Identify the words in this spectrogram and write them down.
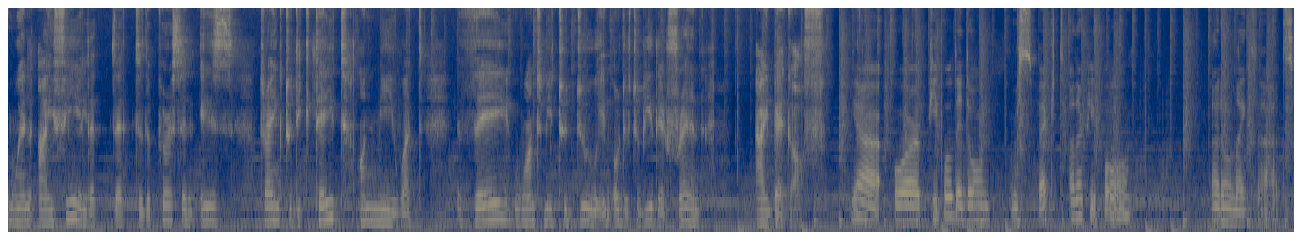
When I feel that, that the person is trying to dictate on me what they want me to do in order to be their friend, I back off. Yeah, or people that don't respect other people. I don't like that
